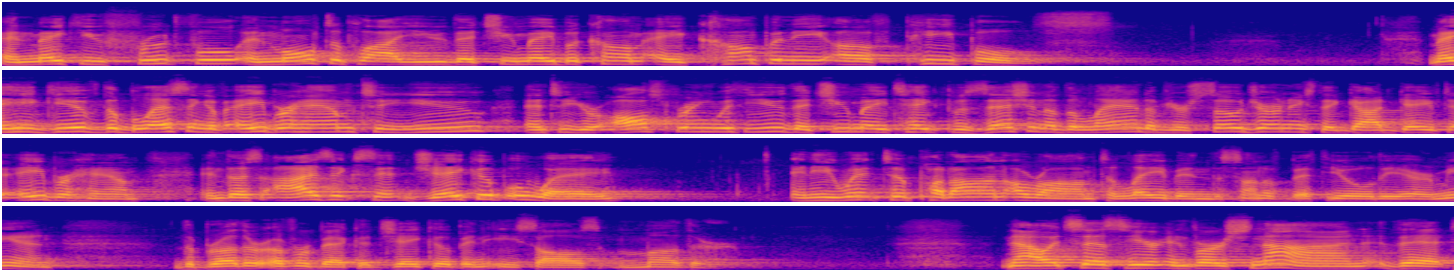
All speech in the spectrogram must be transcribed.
and make you fruitful and multiply you that you may become a company of peoples. May he give the blessing of Abraham to you and to your offspring with you, that you may take possession of the land of your sojournings that God gave to Abraham. And thus Isaac sent Jacob away, and he went to Padan Aram to Laban, the son of Bethuel the Aramean, the brother of Rebekah, Jacob and Esau's mother. Now it says here in verse 9 that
